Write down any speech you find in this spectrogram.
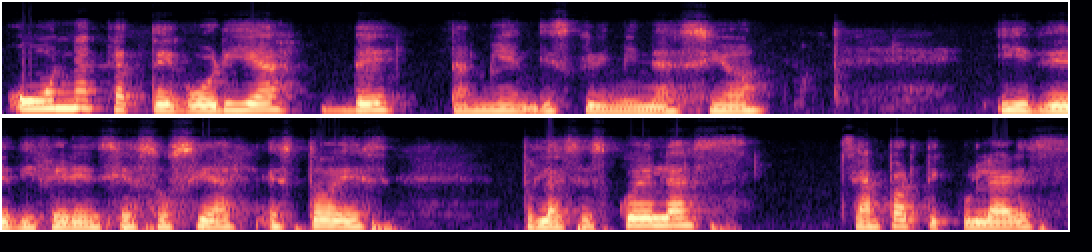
una categoría de también discriminación y de diferencia social. Esto es, pues las escuelas, sean particulares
